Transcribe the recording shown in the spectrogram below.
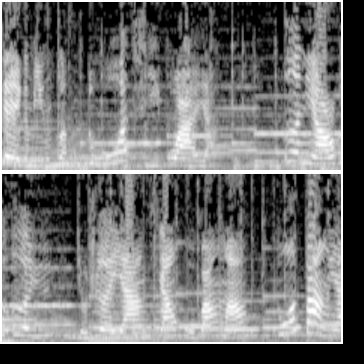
这个名字多奇怪呀！鳄鸟和鳄鱼就这样相互帮忙，多棒呀！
